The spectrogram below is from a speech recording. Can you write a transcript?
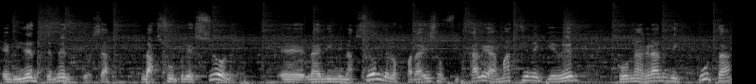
evidentemente. O sea, la supresión, eh, la eliminación de los paraísos fiscales además tiene que ver con una gran disputa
